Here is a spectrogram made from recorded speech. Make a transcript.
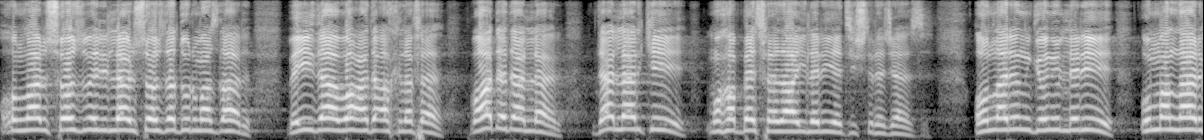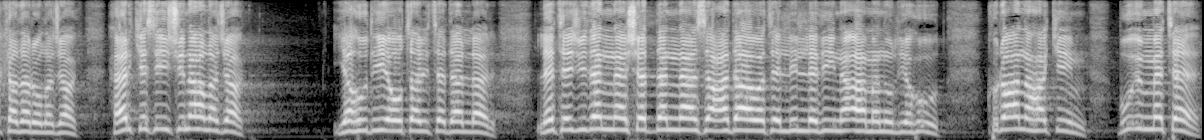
Onlar söz verirler, sözde durmazlar. Ve izâ vaade ahlefe. Vaat ederler. Derler ki muhabbet fedaileri yetiştireceğiz. Onların gönülleri ummanlar kadar olacak. Herkesi içine alacak. Yahudiye otorite derler. لَتَجِدَنَّ شَدَّ النَّاسَ عَدَاوَةً لِلَّذ۪ينَ آمَنُوا الْيَهُودِ Kur'an-ı Hakim bu ümmete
